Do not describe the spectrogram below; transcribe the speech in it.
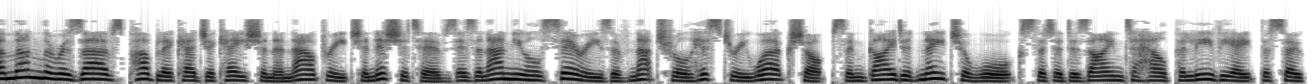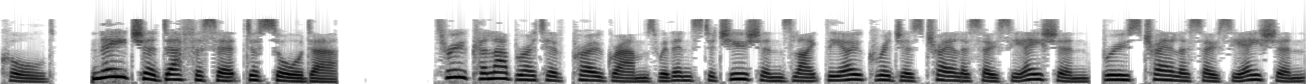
Among the reserve's public education and outreach initiatives is an annual series of natural history workshops and guided nature walks that are designed to help alleviate the so-called nature deficit disorder through collaborative programs with institutions like the Oak Ridges Trail Association, Bruce Trail Association,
